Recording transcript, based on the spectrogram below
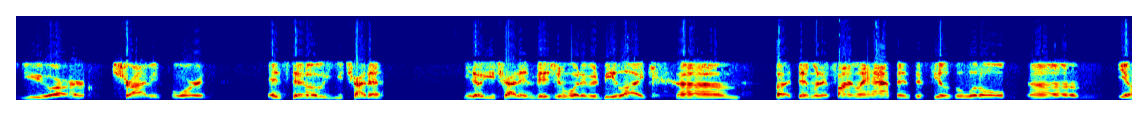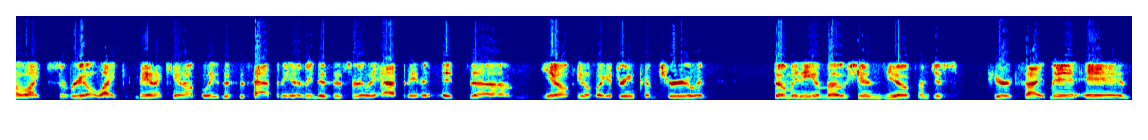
you are striving for, and and so you try to, you know, you try to envision what it would be like. Um, but then when it finally happens, it feels a little, um, you know, like surreal. Like, man, I cannot believe this is happening. I mean, is this really happening? It, it's, um, you know, feels like a dream come true, and so many emotions, you know, from just pure excitement and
